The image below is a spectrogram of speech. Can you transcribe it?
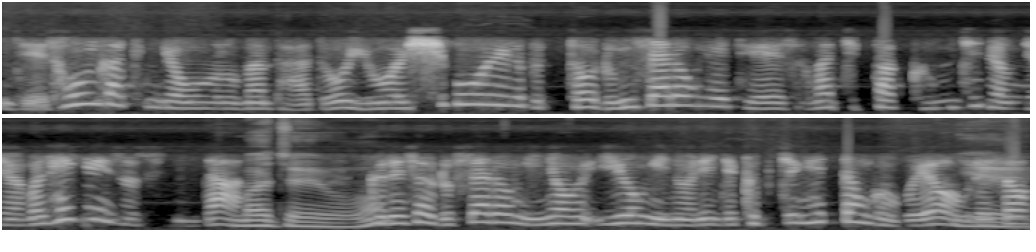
이제 서울 같은 경우로만 봐도 6월 15일부터 룸사롱에 대해서만 집합 금지 명령을 해제해 줬습니다. 맞아요. 그래서 룸사롱 이용, 이용 인원이 이제 급증했던 거고요. 예. 그래서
